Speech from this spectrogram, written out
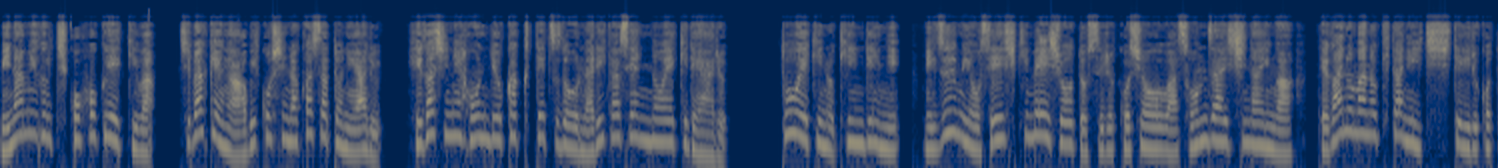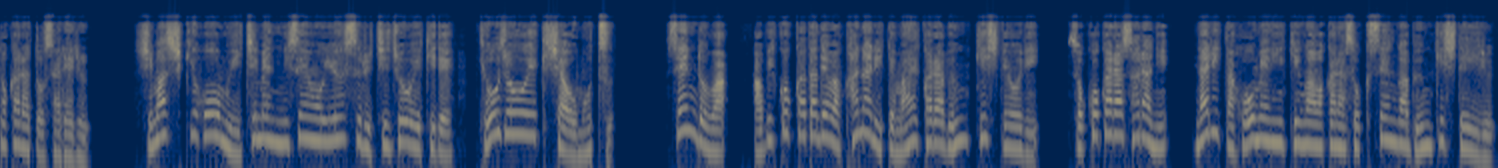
南口湖北駅は、千葉県阿鼻子市中里にある、東日本旅客鉄道成田線の駅である。当駅の近隣に、湖を正式名称とする故障は存在しないが、手賀沼の北に位置していることからとされる。島式ホーム一面二線を有する地上駅で、橋上駅舎を持つ。線路は、阿鼻子方ではかなり手前から分岐しており、そこからさらに、成田方面行き側から側線が分岐している。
